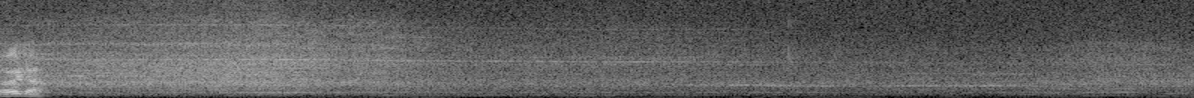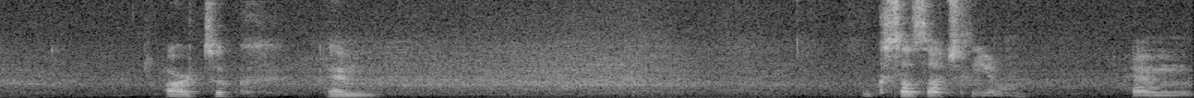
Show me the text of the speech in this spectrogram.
Öyle. Artık hem kısa saçlıyım hem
